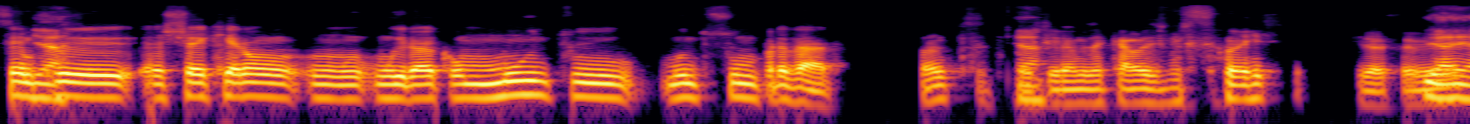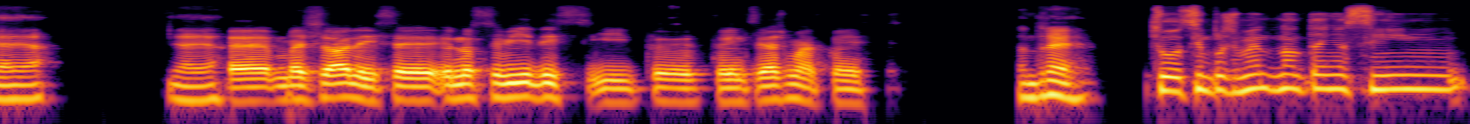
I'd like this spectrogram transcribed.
Sempre achei que era um, um, um herói com muito, muito sumo para dar. Pronto, depois Yeah. tivemos aquelas versões, já sabia. Yeah, yeah, yeah. Yeah, yeah. Eh, mas olha, isso é- eu não sabia disso e estou entusiasmado com isso. André, Estou simplesmente não tenho assim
